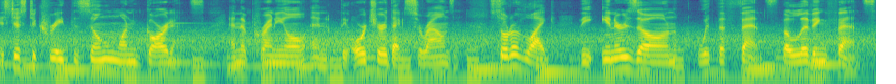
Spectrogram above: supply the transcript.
is just to create the Zone 1 gardens and the perennial and the orchard that surrounds it. Sort of like the inner zone with the fence, the living fence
